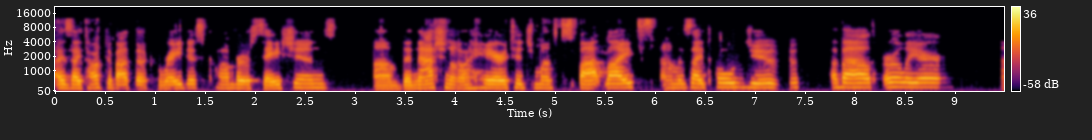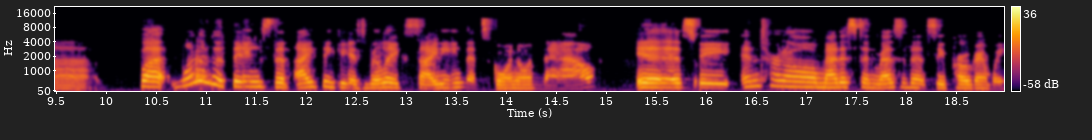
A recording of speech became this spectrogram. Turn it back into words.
as I talked about the courageous conversations, um, the National Heritage Month spotlights, um, as I told you about earlier. Uh, but one of the things that I think is really exciting that's going on now is the internal medicine residency program we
